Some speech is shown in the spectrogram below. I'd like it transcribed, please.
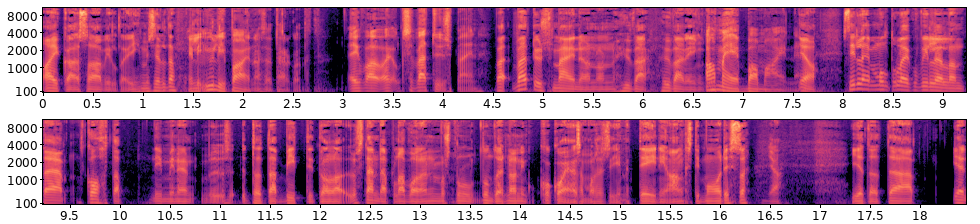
aikaa saavilta ihmisiltä. Eli ylipaino sä tarkoitat. Ei vai onko se vätysmäinen? Vä, vätysmäinen on, on hyvä, hyvä niin kuin, Amebamainen. Joo. Silleen mulla tulee, kun Villellä on tää kohta niminen tota, bitti tuolla stand-up-lavoilla, niin musta tuntuu, että ne on niin koko ajan semmoisessa ihme teini-angstimoodissa. Joo. Ja, tota, ja,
